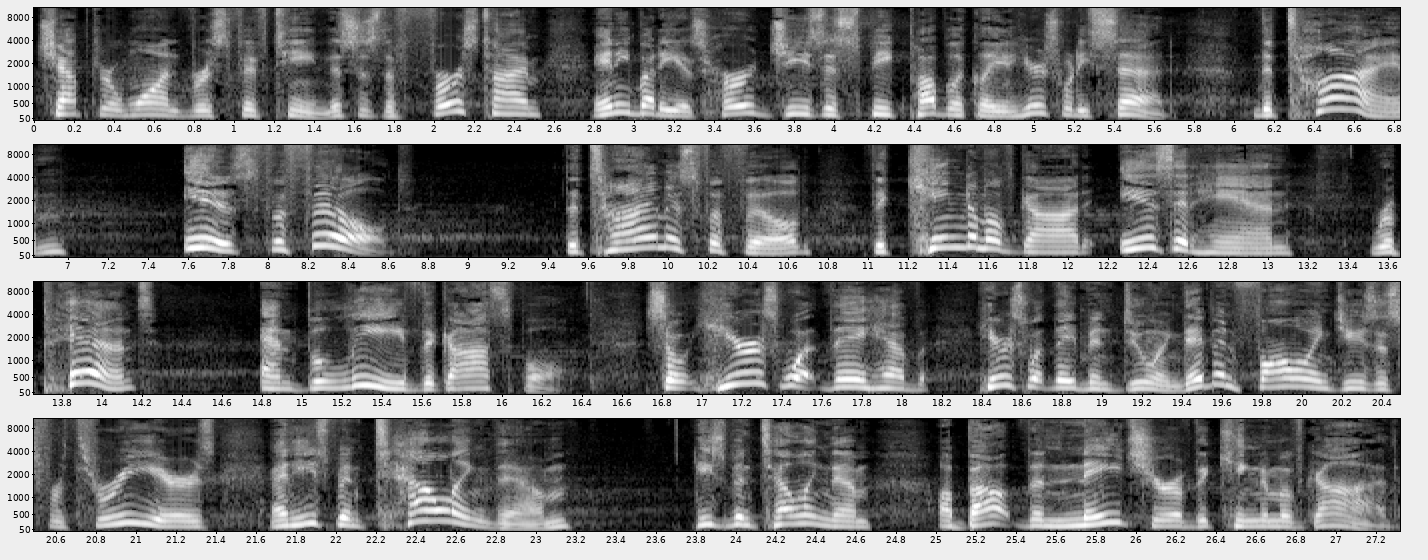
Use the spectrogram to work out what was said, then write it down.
chapter 1, verse 15. This is the first time anybody has heard Jesus speak publicly, and here's what he said The time is fulfilled. The time is fulfilled. The kingdom of God is at hand. Repent and believe the gospel. So here's what they have here's what they've been doing. They've been following Jesus for 3 years and he's been telling them he's been telling them about the nature of the kingdom of God.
